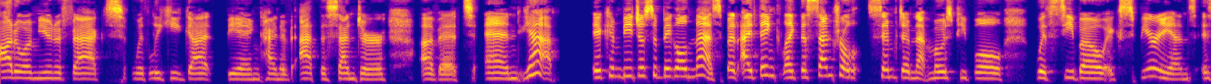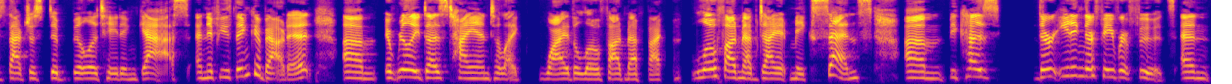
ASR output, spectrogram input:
autoimmune effect with leaky gut being kind of at the center of it. And yeah, it can be just a big old mess. But I think like the central symptom that most people with SIBO experience is that just debilitating gas. And if you think about it, um, it really does tie into like why the low FODMAP low FODMAP diet makes sense um, because they're eating their favorite foods and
